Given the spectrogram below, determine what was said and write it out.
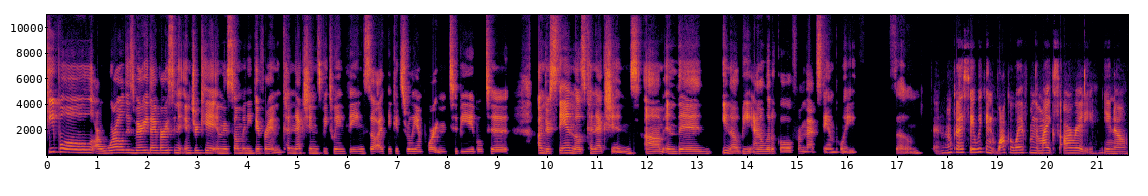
people, our world is very diverse and intricate, and there's so many different connections between things. So I think it's really important to be able to understand those connections um, and then, you know, be analytical from that standpoint. So. Okay, see, we can walk away from the mics already. You know,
